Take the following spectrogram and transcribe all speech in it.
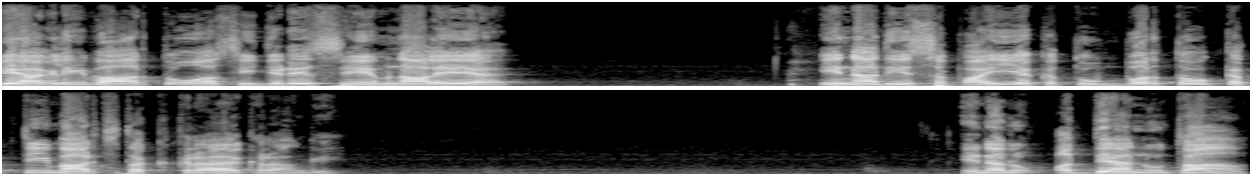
ਕਿ ਅਗਲੀ ਵਾਰ ਤੋਂ ਅਸੀਂ ਜਿਹੜੇ ਸੇਮ ਨਾਲੇ ਐ, ਇਹਨਾਂ ਦੀ ਸਫ਼ਾਈ ਅਕਤੂਬਰ ਤੋਂ 31 ਮਾਰਚ ਤੱਕ ਕਰਾਇਆ ਕਰਾਂਗੇ। ਇਹਨਾਂ ਨੂੰ ਅੱਧਿਆਂ ਨੂੰ ਤਾਂ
